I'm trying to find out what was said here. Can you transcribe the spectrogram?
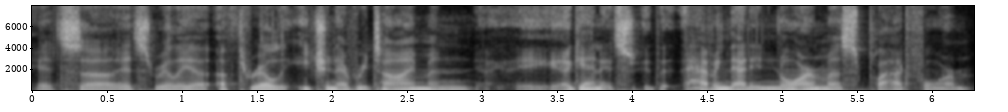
it's, uh, it's really a, a, thrill each and every time. And uh, again, it's having that enormous platform,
